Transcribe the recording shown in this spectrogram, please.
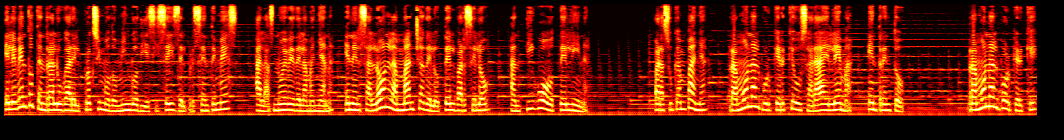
El evento tendrá lugar el próximo domingo 16 del presente mes, a las 9 de la mañana, en el Salón La Mancha del Hotel Barceló, antiguo Hotel Lina. Para su campaña, Ramón Alburquerque usará el lema Entrentó. Ramón Alburquerque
